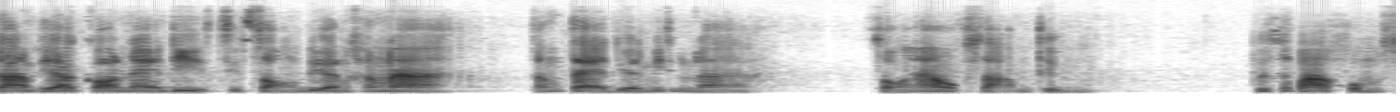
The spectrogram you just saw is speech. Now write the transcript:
การพยากรณ์ในอดีต 12 เดือนข้างหน้า ตั้งแต่เดือนมิถุนา 2563 ถึง พฤษภาคม 2564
